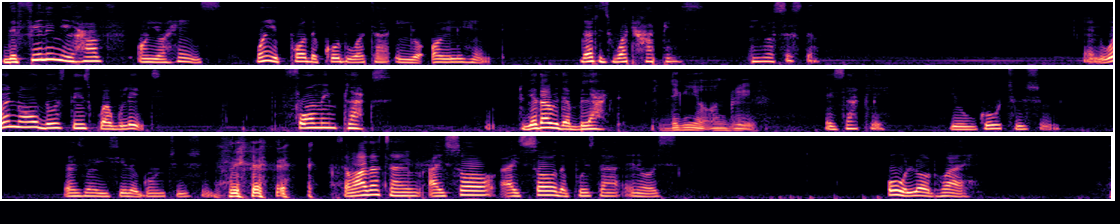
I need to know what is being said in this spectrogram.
the feeling you have on your hands when you pour the cold water in your oily hand, that is what happens in your system. And when all those things coagulate, forming plaques together with the blood, Digging your own grave. exactly, you go too soon. That's why you see the going too soon. Some other time I saw I saw the poster and it was Oh Lord, why?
